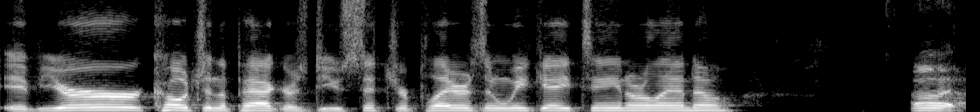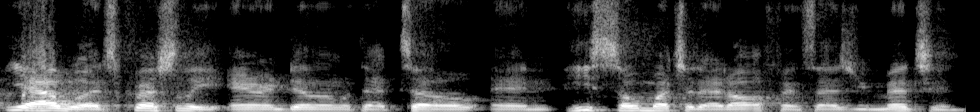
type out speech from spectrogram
if you're coaching the Packers, do you sit your players in Week 18, Orlando? Uh, yeah, I would, especially Aaron Dillon with that toe, and he's so much of that offense, as you mentioned.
